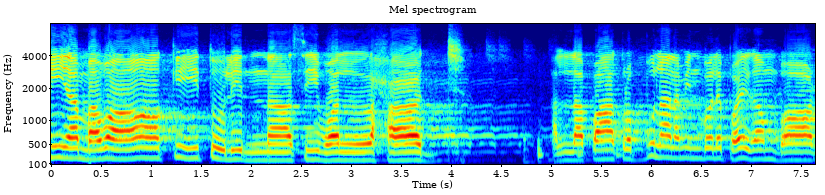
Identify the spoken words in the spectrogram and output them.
হিয়া মাওয়াকিতু লিন-নাসি ওয়াল হজ আল্লাহ পাক রব্বুল বলে, পয়গম্বর,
